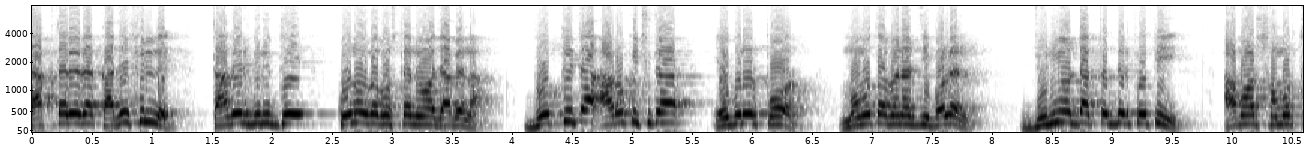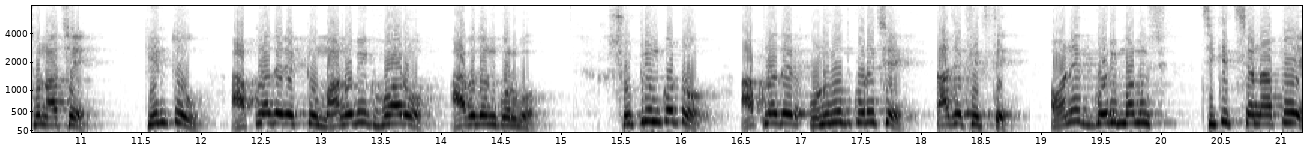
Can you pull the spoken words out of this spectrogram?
ডাক্তারেরা কাজে ফিরলে তাদের বিরুদ্ধে কোনো ব্যবস্থা নেওয়া যাবে না। বক্তৃতা আরও কিছুটা এগুলোর পর মমতা ব্যানার্জি বলেন, জুনিয়র ডাক্তারদের প্রতি আমার সমর্থন আছে, কিন্তু আপনাদের একটু মানবিক হওয়ারও আবেদন করব। সুপ্রিম কোর্টও আপনাদের অনুরোধ করেছে কাজে ফিরতে। অনেক গরিব মানুষ চিকিৎসা না পেয়ে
